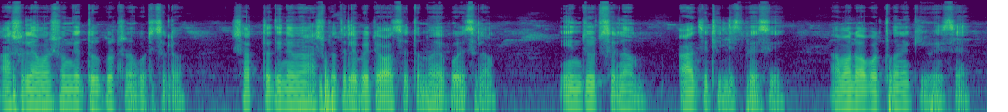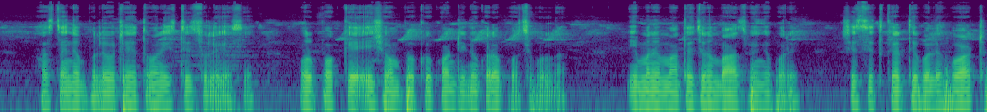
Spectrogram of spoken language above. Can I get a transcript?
আসলে আমার সঙ্গে দুর্ঘটনা ঘটেছিল। সাতটা দিন আমি হাসপাতালে পেটে অচেতন হয়ে পড়েছিলাম। ইনজুর ছিলাম, আজই রিলিজ পেয়েছি। আমার অবর্তমানে কি হয়েছে? হাসনাইনা বলে ওঠে, তোমার স্ত্রী চলে গেছে। ওর পক্ষে এই সম্পর্ক কন্টিনিউ করা পসিবল না। ইমানের মাথায় যেন বাস ভেঙে পড়ে। সে চিৎকার দিয়ে বলে, হোয়াট?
